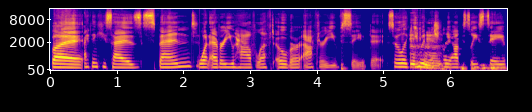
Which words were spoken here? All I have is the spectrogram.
but I think he says, spend whatever you have left over after you've saved it. So, like, mm-hmm. you initially obviously save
